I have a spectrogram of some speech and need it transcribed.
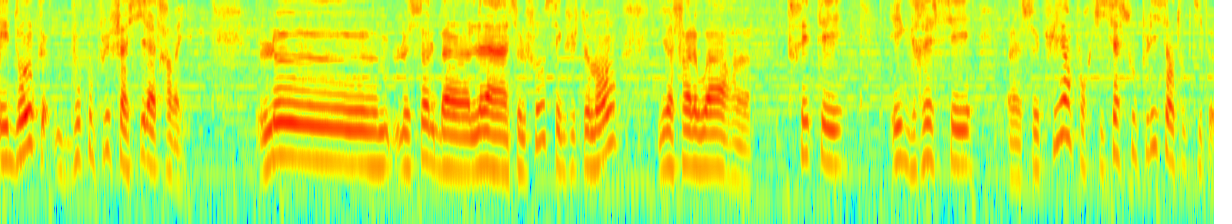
Et donc, beaucoup plus facile à travailler. Le, seul, ben, la seule chose, c'est que justement, il va falloir euh, traiter et graisser ce cuir pour qu'il s'assouplisse un tout petit peu.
